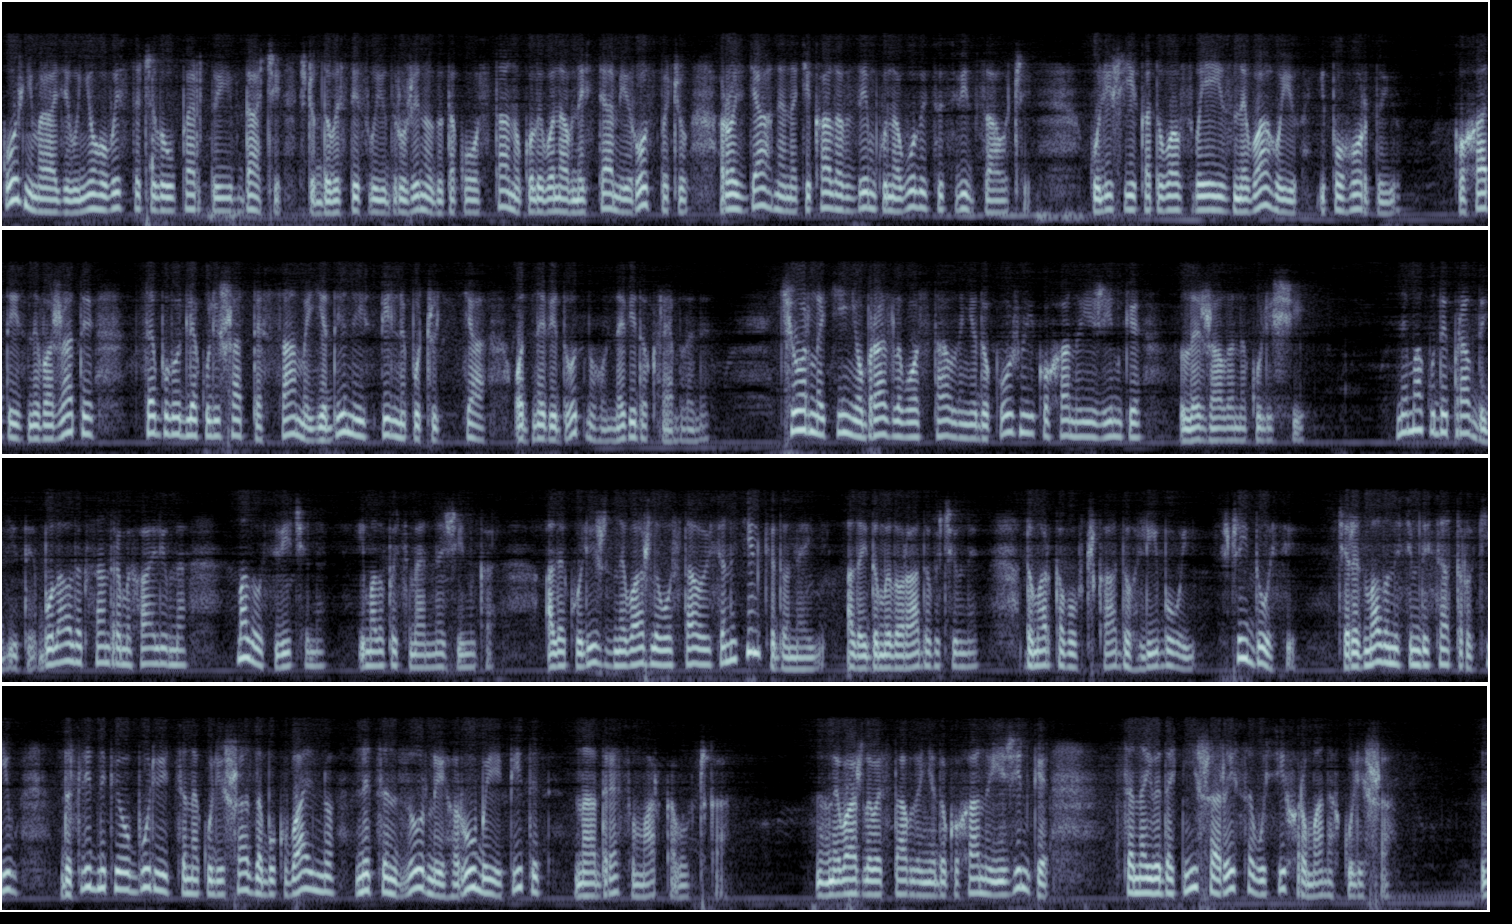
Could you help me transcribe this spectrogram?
кожнім разі у нього вистачило упертої вдачі, щоб довести свою дружину до такого стану, коли вона в нестямі й розпачу роздягнена тікала взимку на вулицю світ за очі. Куліш її катував своєю зневагою і погордою. Кохати і зневажати це було для куліша те саме єдине і спільне почуття, одне від одного не відокремлене. Чорна тінь образливого ставлення до кожної коханої жінки лежала на куліші. Нема куди правди діти. Була Олександра Михайлівна малоосвічена і малописьменна жінка, але Куліш зневажливо ставився не тільки до неї, але й до Милорадовичівни, до Марка Вовчка, до Глібової, ще й досі. Через мало не 70 років дослідники обурюються на Куліша за буквально нецензурний грубий епітет на адресу Марка Вовчка. Зневажливе ставлення до коханої жінки це найвидатніша риса в усіх романах Куліша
